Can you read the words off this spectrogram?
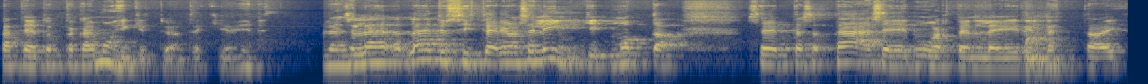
pätee totta kai muihinkin työntekijöihin. Yleensä lä- lähetyssihteeri on se linkki, mutta se, että pääsee nuorten leirille tai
